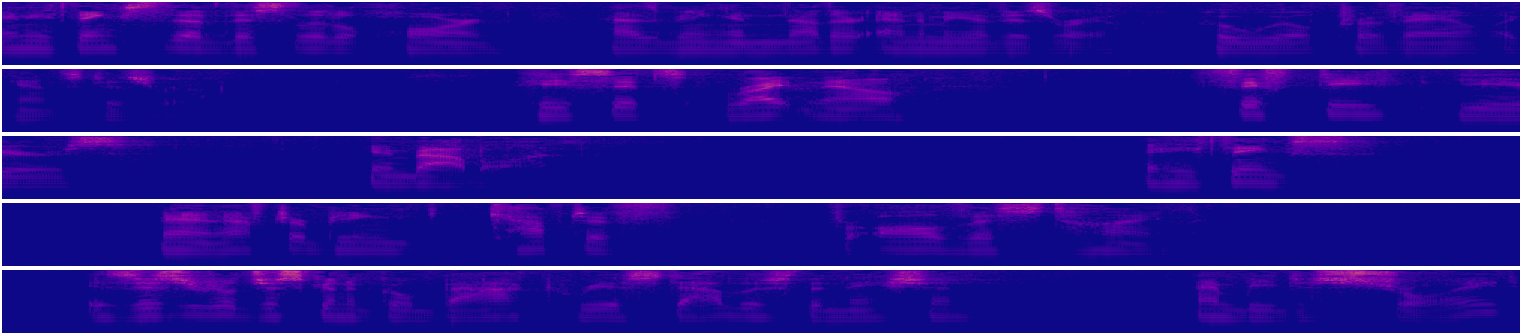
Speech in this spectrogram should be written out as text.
And he thinks of this little horn as being another enemy of Israel who will prevail against Israel. He sits right now 50 years in Babylon. And he thinks man, after being captive for all this time, is Israel just going to go back, reestablish the nation, and be destroyed?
